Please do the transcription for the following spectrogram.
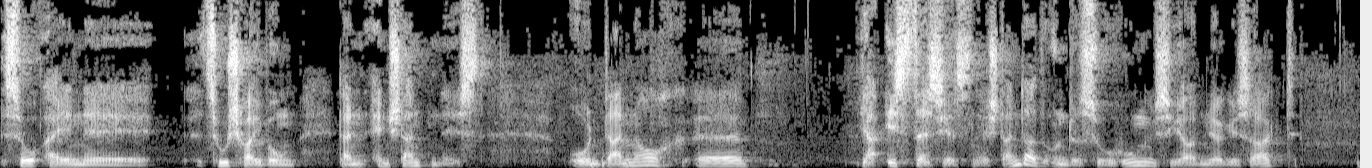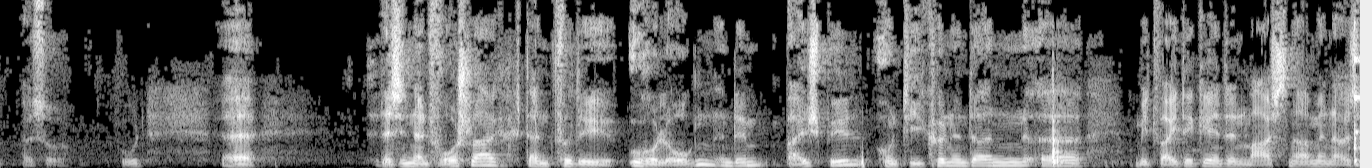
so eine Zuschreibung dann entstanden ist? Und dann noch, äh, ja, ist das jetzt eine Standarduntersuchung? Sie haben ja gesagt, also gut, äh, das ist ein Vorschlag dann für die Urologen in dem Beispiel und die können dann äh, mit weitergehenden Maßnahmen, also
